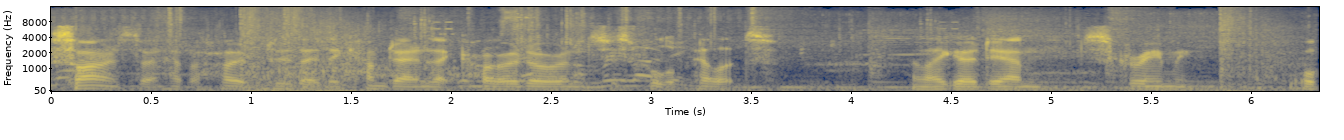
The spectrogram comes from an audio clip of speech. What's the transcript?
Sirens don't have a hope, do they? They come down that corridor and it's just full of pellets. And they go down screaming. Or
